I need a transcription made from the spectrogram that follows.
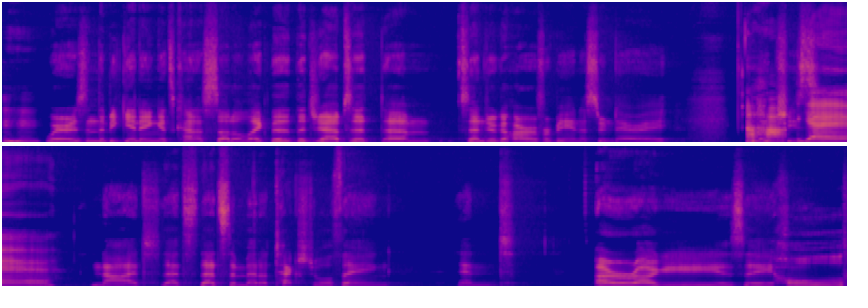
hmm Whereas in the beginning, it's kind of subtle, like the the jabs at um, Senjougahara for being a tsundere. Uh huh. Yeah. Not that's that's the metatextual thing, and Araragi as a whole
